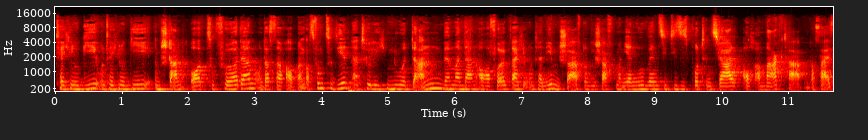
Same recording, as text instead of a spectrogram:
Technologie und Technologie im Standort zu fördern und das nach Raubmann. Das funktioniert natürlich nur dann, wenn man dann auch erfolgreiche Unternehmen schafft. Und die schafft man ja nur, wenn sie dieses Potenzial auch am Markt haben. Das heißt,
